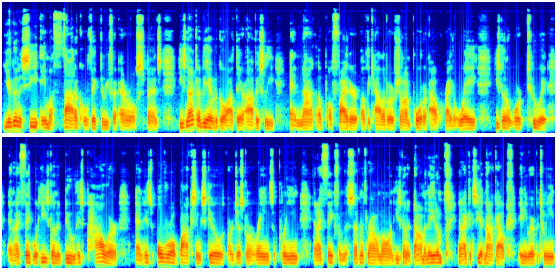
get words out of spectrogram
you're going to see a methodical victory for Errol Spence. He's not going to be able to go out there, obviously, and knock a, a fighter of the caliber of Shawn Porter out right away. He's going to work to it. And I think what he's going to do, his power and his overall boxing skills are just going to reign supreme. And I think from the seventh round on, he's going to dominate him. And I could see a knockout anywhere between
